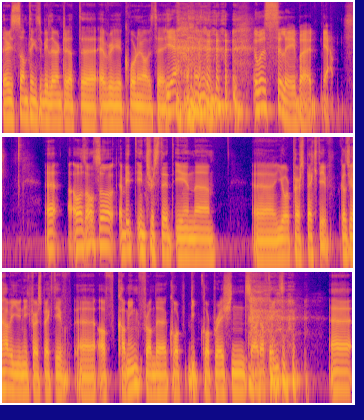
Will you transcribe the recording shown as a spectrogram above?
There is something to be learned at uh, every corner, I would say. yeah, it was silly, but yeah. Uh, I was also a bit interested in um uh, your perspective because you have a unique perspective uh, of coming from the corp- big corporation side of things. Uh,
